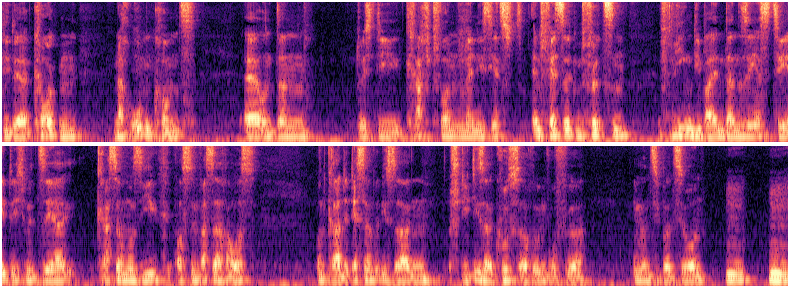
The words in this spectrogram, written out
wie der Korken nach oben kommt äh, und dann durch die Kraft von Mannys jetzt entfesselten Pfützen fliegen die beiden dann sehr ästhetisch mit sehr krasser Musik aus dem Wasser raus. Und gerade deshalb würde ich sagen, steht dieser Kuss auch irgendwo für Emanzipation. Mhm. Mhm.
